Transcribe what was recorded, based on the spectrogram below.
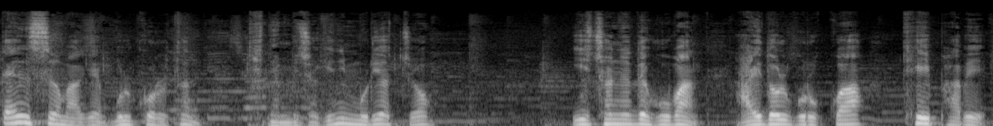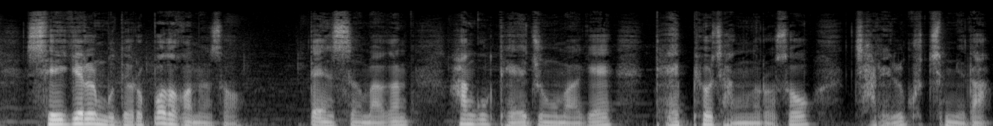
댄스 음악에 물꼬를 튼 기념비적인 인물이었죠. 2000년대 후반 아이돌 그룹과 케이팝이 세계를 무대로 뻗어가면서 댄스 음악은 한국 대중음악의 대표 장르로서 자리를 굳힙니다.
